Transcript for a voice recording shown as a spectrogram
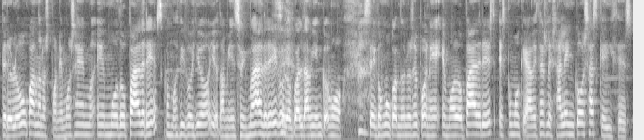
Pero luego cuando nos ponemos en, modo padres, como digo yo, yo también soy madre, con lo cual también como, sé cómo cuando uno se pone en modo padres, es como que a veces le salen cosas que dices,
